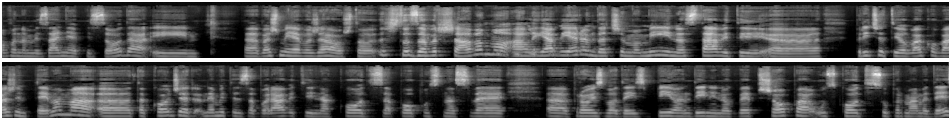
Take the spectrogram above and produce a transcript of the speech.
Ovo nam je zadnja epizoda i baš mi je evo žao što, što završavamo, ali ja vjerujem da ćemo mi nastaviti pričati o ovako važnim temama. Također nemojte zaboraviti na kod za popust na sve proizvode iz Biondininog web shopa uz kod Supermame10,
